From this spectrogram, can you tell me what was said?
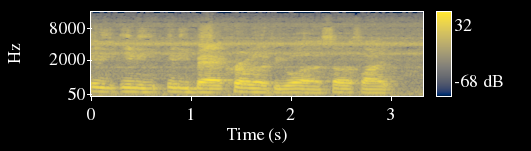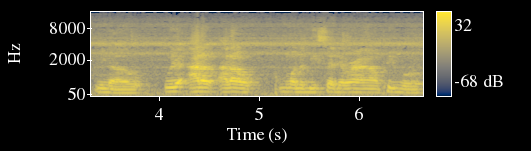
any any any bad criminal if he was. So it's like, you know, we I don't I don't want to be sitting around people,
